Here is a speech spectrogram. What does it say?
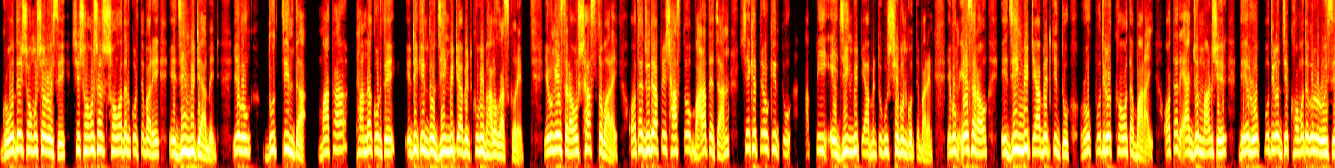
গ্রোথের সমস্যা রয়েছে, সে সমস্যার সমাধান করতে পারে এই জিমবি ট্যাবলেট এবং দুশ্চিন্তা, মাথা ঠান্ডা করতে এটি কিন্তু জিংবি ট্যাবলেট খুবই ভালো কাজ করে। এবং এছাড়াও স্বাস্থ্য বাড়ায়। অর্থাৎ যদি আপনি স্বাস্থ্য বাড়াতে চান, সেক্ষেত্রেও কিন্তু আপনি এই জিংবি ট্যাবলেটটুকু সেবন করতে পারেন। এবং এছাড়াও এই জিংবি ট্যাবলেট কিন্তু রোগ প্রতিরোধ ক্ষমতা বাড়ায়। অর্থাৎ একজন মানুষের দেহের রোগ প্রতিরোধ যে ক্ষমতাগুলো রয়েছে,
